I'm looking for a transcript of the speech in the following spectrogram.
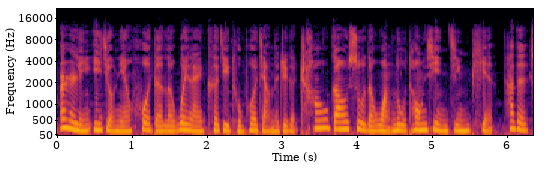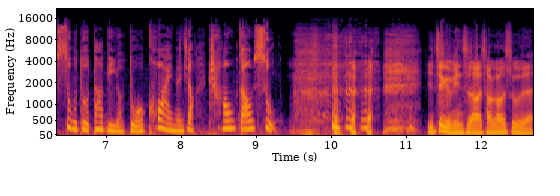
二零一九年获得了未来科技突破奖的这个超高速的网络通信晶片，它的速度到底有多快呢？叫超高速。以 这个名字啊，超高速的，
